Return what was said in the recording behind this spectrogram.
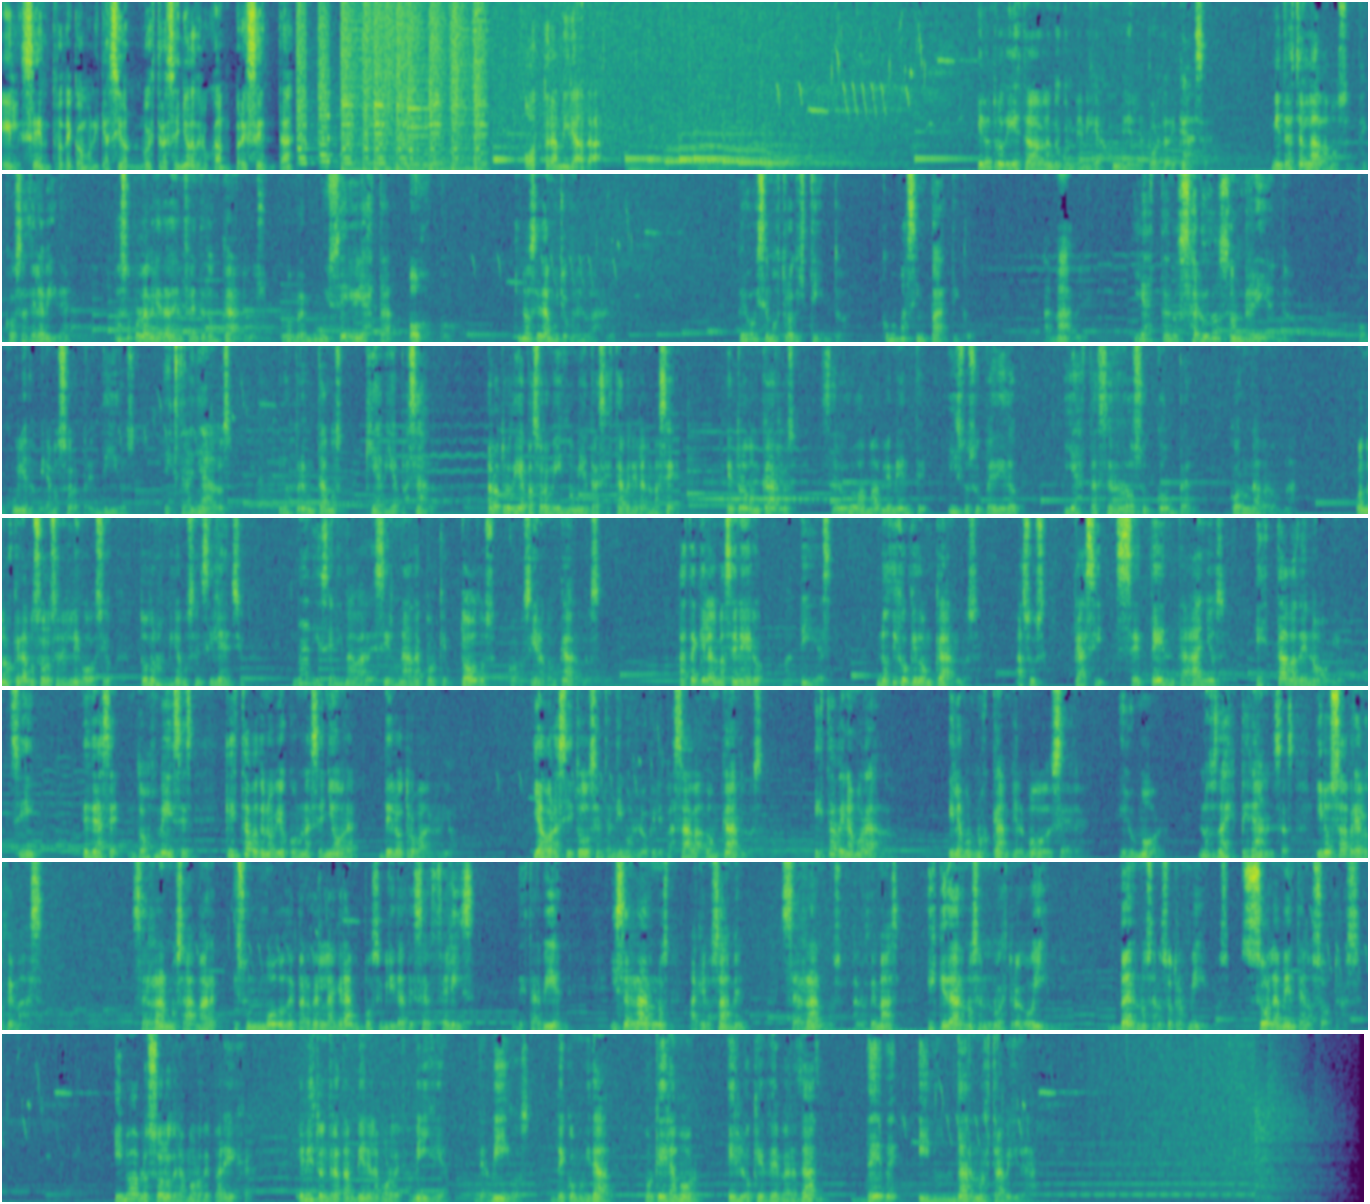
El Centro de Comunicación Nuestra Señora de Luján presenta Otra Mirada. El otro día estaba hablando con mi amiga Julia en la puerta de casa. Mientras charlábamos de cosas de la vida, pasó por la vereda de enfrente don Carlos, un hombre muy serio y hasta hosco, que no se da mucho con el barrio. Pero hoy se mostró distinto, como más simpático, amable, y hasta nos saludó sonriendo. Con Julia nos miramos sorprendidos, extrañados, y nos preguntamos qué había pasado. Al otro día pasó lo mismo mientras estaba en el almacén. Entró don Carlos, saludó amablemente, hizo su pedido y hasta cerró su compra con una broma. Cuando nos quedamos solos en el negocio, todos nos miramos en silencio. Nadie se animaba a decir nada porque todos conocían a don Carlos. Hasta que el almacenero, Matías, nos dijo que don Carlos, a sus casi 70 años, estaba de novio. Sí, desde hace dos meses que estaba de novio con una señora del otro barrio. Y ahora sí todos entendimos lo que le pasaba a don Carlos. Estaba enamorado. El amor nos cambia el modo de ser. El humor nos da esperanzas y nos abre a los demás. Cerrarnos a amar es un modo de perder la gran posibilidad de ser feliz, de estar bien. Y cerrarnos a que nos amen, cerrarnos a los demás, es quedarnos en nuestro egoísmo, vernos a nosotros mismos, solamente a nosotros. Y no hablo solo del amor de pareja. En esto entra también el amor de familia, de amigos, de comunidad, porque el amor es lo que de verdad debe inundar nuestra vida.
